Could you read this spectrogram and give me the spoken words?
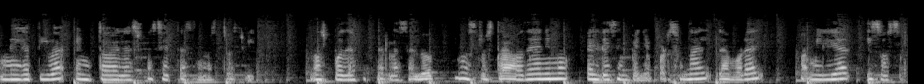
negativa en todas las facetas de nuestras vidas. Nos puede afectar la salud, nuestro estado de ánimo, el desempeño personal, laboral, familiar y social.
